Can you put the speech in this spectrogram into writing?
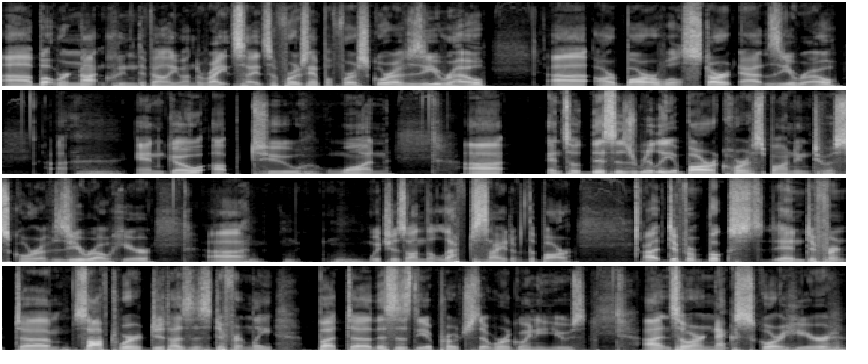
uh, but we're not including the value on the right side. So for example, for a score of 0, uh, our bar will start at 0 uh, and go up to 1. And so this is really a bar corresponding to a score of 0 here, uh, which is on the left side of the bar. Uh, different books and different um, software does this differently, but uh, this is the approach that we're going to use. Uh, and so our next score here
